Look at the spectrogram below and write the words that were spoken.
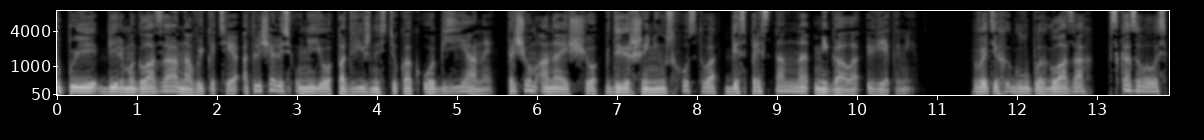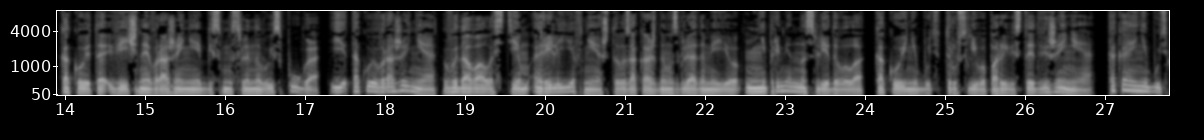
Тупые бельма-глаза на выкате отличались у нее подвижностью, как у обезьяны, причем она еще к довершению сходства беспрестанно мигала веками. В этих глупых глазах сказывалось какое-то вечное выражение бессмысленного испуга, и такое выражение выдавалось тем рельефнее, что за каждым взглядом ее непременно следовало какое-нибудь трусливо-порывистое движение, какая-нибудь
